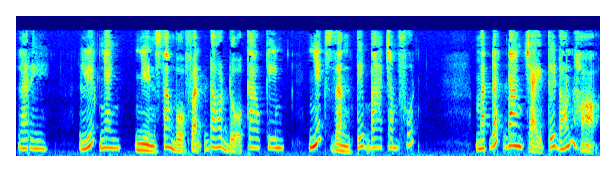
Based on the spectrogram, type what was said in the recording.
Larry liếc nhanh nhìn sang bộ phận đo độ cao kim, nhích dần tới 300 phút. Mặt đất đang chạy tới đón họ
